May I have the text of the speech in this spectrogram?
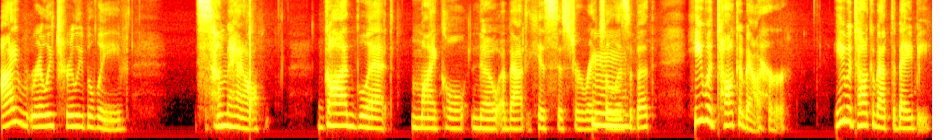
I really truly believe somehow God let Michael know about his sister, Rachel mm. Elizabeth. He would talk about her. He would talk about the baby.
